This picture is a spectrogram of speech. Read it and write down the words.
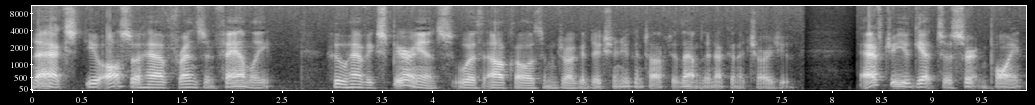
Next, you also have friends and family who have experience with alcoholism and drug addiction. You can talk to them. They're not going to charge you. After you get to a certain point,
